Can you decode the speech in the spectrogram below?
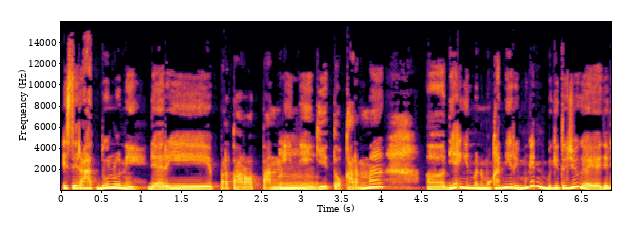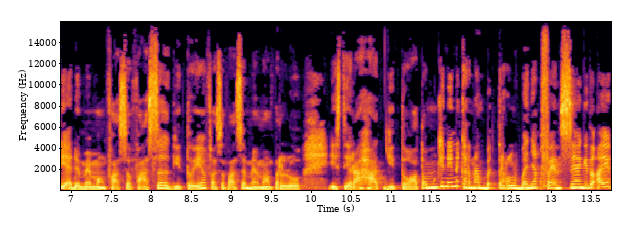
istirahat dulu nih dari pertarotan ini gitu karena uh, dia ingin menemukan diri. Mungkin begitu juga ya. Jadi ada memang fase-fase gitu ya, fase-fase memang perlu istirahat gitu. Atau mungkin ini karena terlalu banyak fansnya gitu. Ayo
